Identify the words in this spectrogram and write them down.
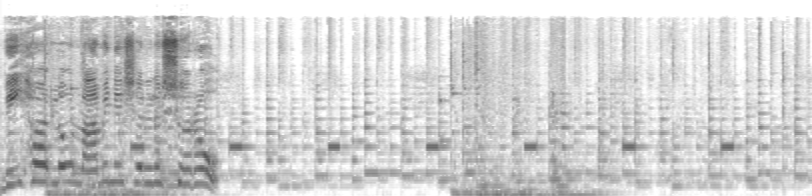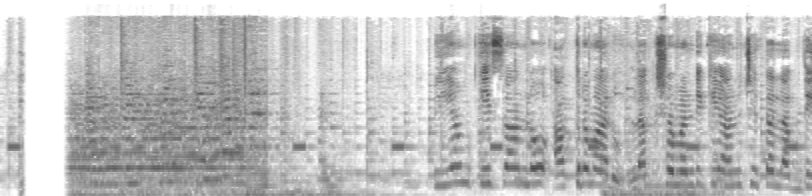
బీహార్లో నామినేషన్లు షురూ. పీఎం కిసాన్లో అక్రమాలు లక్ష మందికి అనుచిత లబ్ధి.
